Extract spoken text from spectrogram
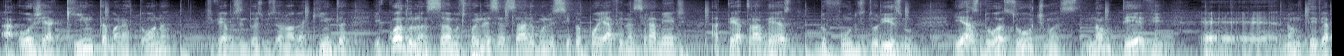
A, hoje é a quinta maratona, tivemos em 2019 a quinta. E quando lançamos, foi necessário o município apoiar financeiramente, até através do Fundo de Turismo. E as duas últimas não teve. É, é, é não teve a,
